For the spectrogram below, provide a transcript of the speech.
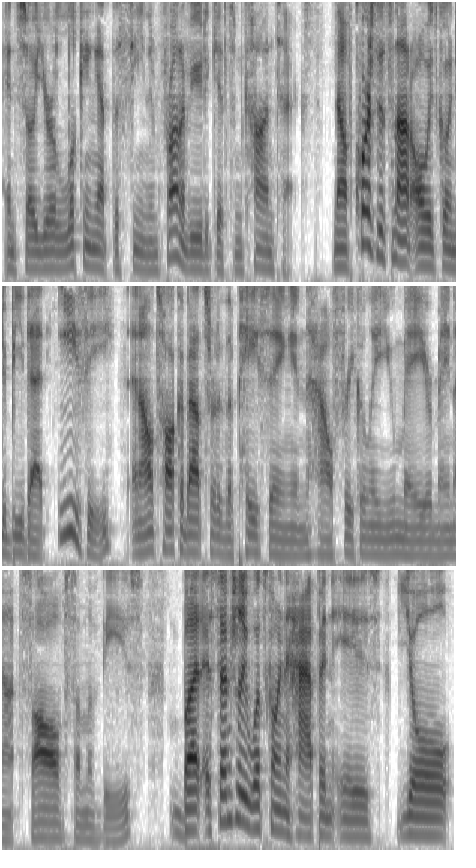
And so you're looking at the scene in front of you to get some context. Now, of course, it's not always going to be that easy. And I'll talk about sort of the pacing and how frequently you may or may not solve some of these. But essentially, what's going to happen is you'll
